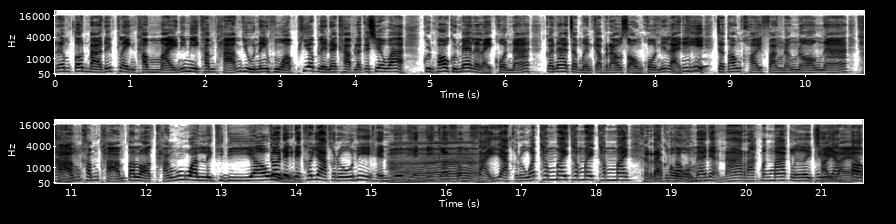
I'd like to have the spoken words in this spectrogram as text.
เริ่มต้นมาด้วยเพลงทำไมนี่มีคำถามอยู่ในหัวเพียบเลยนะครับ แล้วก็เชื่อว่าคุณพ่อคุณแม่หลาย ๆ คนนะ ก็น่าจะเหมือนกับเราสองคนนี่แหละที่จะต้องคอยฟังน้อง ๆ นะ ถามคำถามตลอดทั้งวันเลยทีเดียว ก็เด็ก ๆเขาอยากรู้นี่เห็นนู่นอ่าเห็นนี่ก็สงสัยอยากรู้ว่าทำไมทำไมทำไมครับแต่คุณพ่อผมคุณแม่เนี่ยน่ารักมาก ๆ เลยพใช่ยายามแล้วตอบ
